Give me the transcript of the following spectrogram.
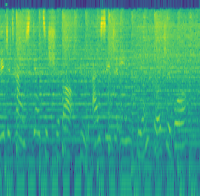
DigiTimes 电子时报与 IC 之音联合制播。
